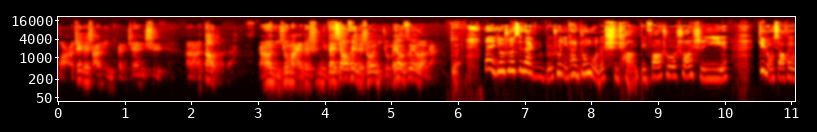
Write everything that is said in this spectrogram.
我这个产品本身是呃道德的，然后你就买的是你在消费的时候你就没有罪恶感。对那也就是说，现在比如说，你看中国的市场，比方说双十一这种消费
